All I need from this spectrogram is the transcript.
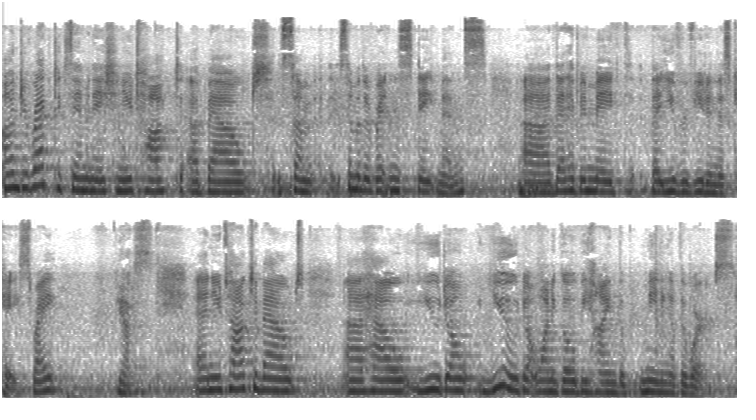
On direct examination, you talked about some some of the written statements uh, that have been made that you've reviewed in this case, right? Yes. And you talked about uh, how you don't you don't want to go behind the meaning of the words,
